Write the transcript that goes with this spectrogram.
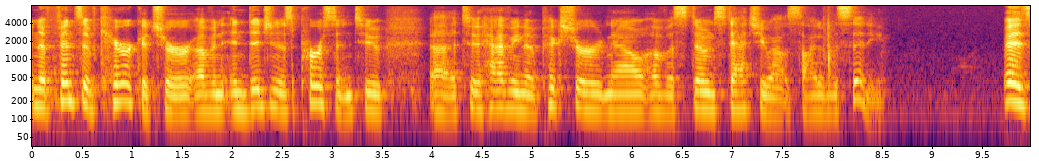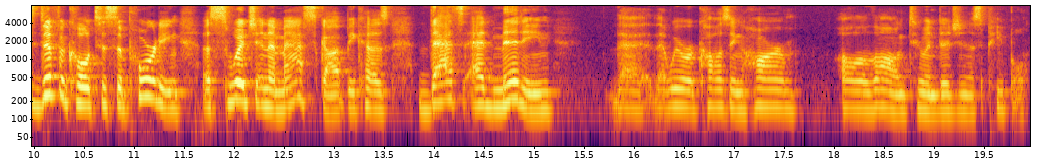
an offensive caricature of an indigenous person to uh, to having a picture now of a stone statue outside of the city. It's difficult to supporting a switch in a mascot because that's admitting that, that we were causing harm all along to indigenous people.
